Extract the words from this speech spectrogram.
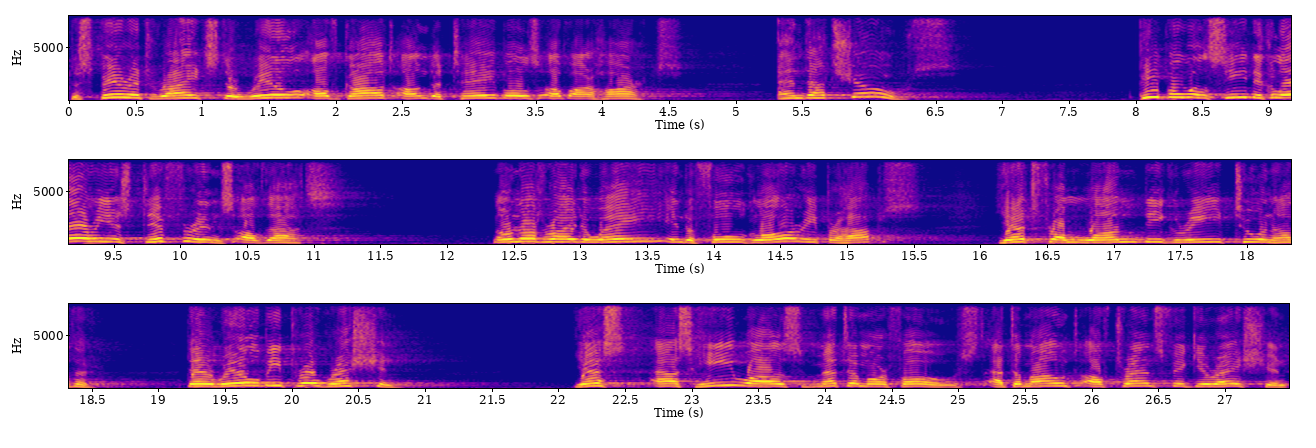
The Spirit writes the will of God on the tables of our hearts, and that shows. People will see the glorious difference of that. No, not right away, in the full glory perhaps, yet from one degree to another. There will be progression. Yes, as he was metamorphosed at the Mount of Transfiguration,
